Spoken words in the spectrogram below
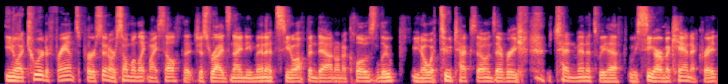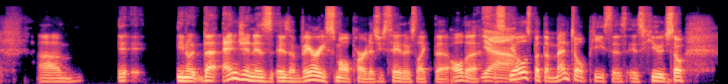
you know a tour de france person or someone like myself that just rides 90 minutes you know up and down on a closed loop you know with two tech zones every 10 minutes we have we see our mechanic right um it, you know the engine is is a very small part as you say there's like the all the, yeah. the skills but the mental piece is is huge so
